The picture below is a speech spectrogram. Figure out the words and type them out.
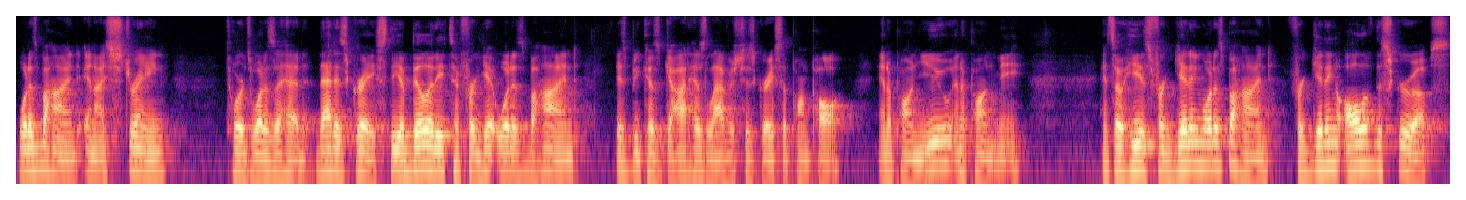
what is behind and I strain towards what is ahead. That is grace. The ability to forget what is behind is because God has lavished his grace upon Paul and upon you and upon me. And so he is forgetting what is behind, forgetting all of the screw ups,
